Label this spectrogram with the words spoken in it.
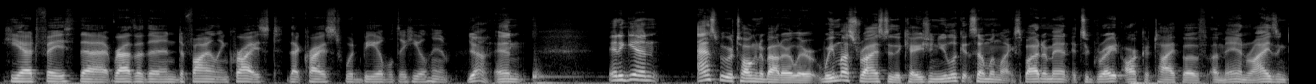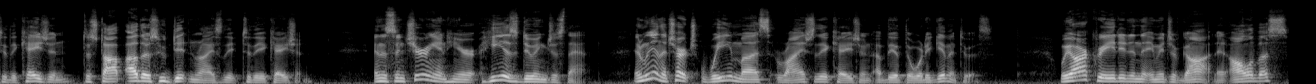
he had faith that rather than defiling Christ, that Christ would be able to heal him. Yeah, and and again, as we were talking about earlier, we must rise to the occasion. You look at someone like Spider-Man; it's a great archetype of a man rising to the occasion to stop others who didn't rise the, to the occasion. And the centurion here, he is doing just that. And we in the church, we must rise to the occasion of the authority given to us. We are created in the image of God, and all of us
